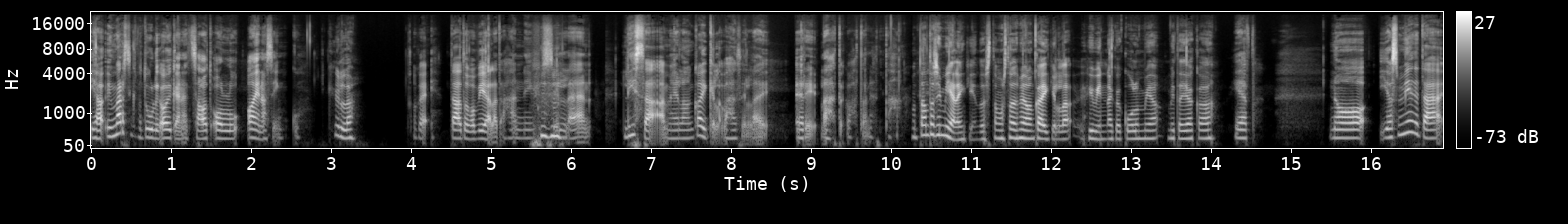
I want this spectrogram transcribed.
Ja ymmärsinkö mä tuli oikein, että sä oot ollut aina sinkku? Kyllä. Okei, tää tuo vielä tähän niin kuin silleen lisää. Meillä on kaikilla vähän silleen eri lähtökohta nyt tähän. Mutta on tosi mielenkiintoista. Musta että meillä on kaikilla hyvin näkökulmia, mitä jakaa. Jep. No, jos mietitään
